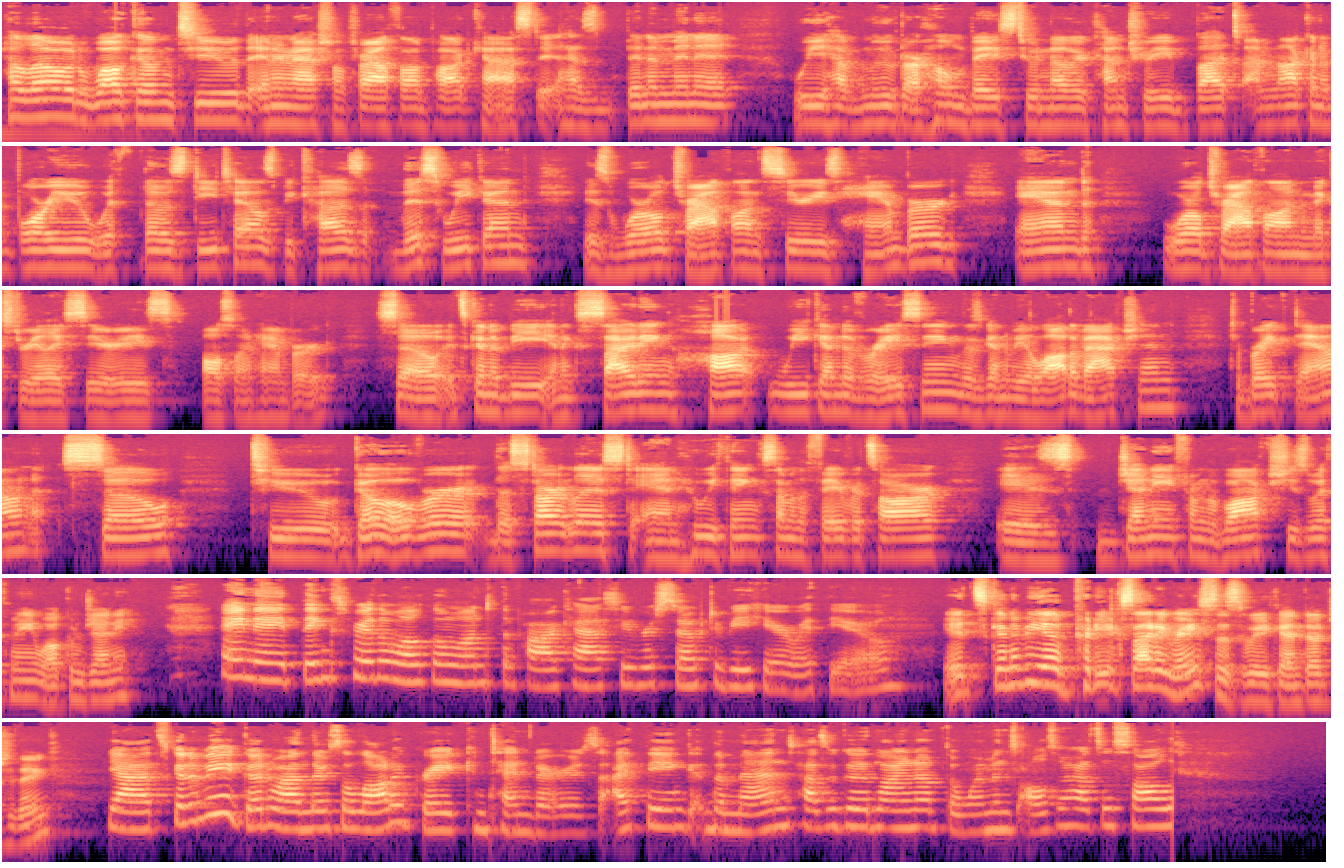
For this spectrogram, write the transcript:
Hello and welcome to the International Triathlon Podcast. It has been a minute. We have moved our home base to another country, but I'm not going to bore you with those details because this weekend is World Triathlon Series Hamburg and World Triathlon Mixed Relay Series also in Hamburg. So it's going to be an exciting, hot weekend of racing. There's going to be a lot of action to break down. So to go over the start list and who we think some of the favorites are is Jenny from the block. She's with me. Welcome, Jenny. Hey, Nate. Thanks for the welcome onto the podcast. We were stoked to be here with you. It's going to be a pretty exciting race this weekend, don't you think? Yeah, it's going to be a good one. There's a lot of great contenders. I think the men's has a good lineup, the women's also has a solid.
